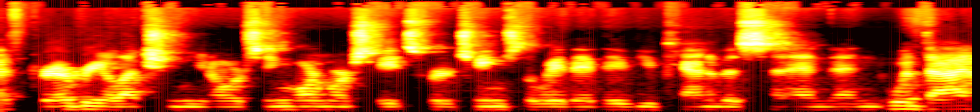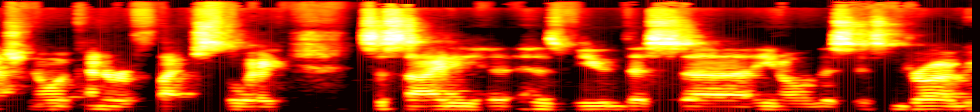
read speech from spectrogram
after every election, you know, we're seeing more and more states sort of change the way they, they view cannabis, and then with that, you know, it kind of reflects the way society has viewed this, uh, you know, this, this drug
